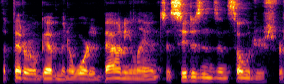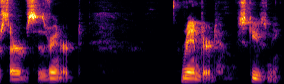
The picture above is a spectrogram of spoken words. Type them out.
the federal government awarded bounty lands to citizens and soldiers for services rendered. Rendered, excuse me.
